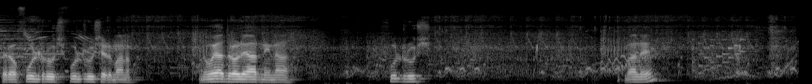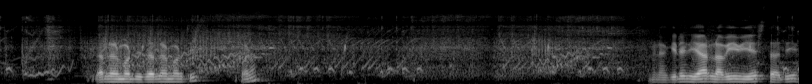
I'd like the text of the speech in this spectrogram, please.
Pero full rush, full rush, hermano. No voy a trolear ni nada. Full rush. Vale. Darle al Mortis, darle al Mortis. Bueno. Me la quiere liar la Bibi esta, tío.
